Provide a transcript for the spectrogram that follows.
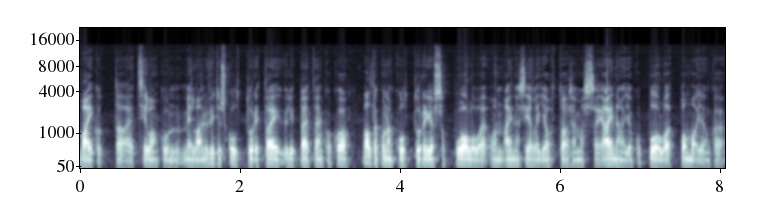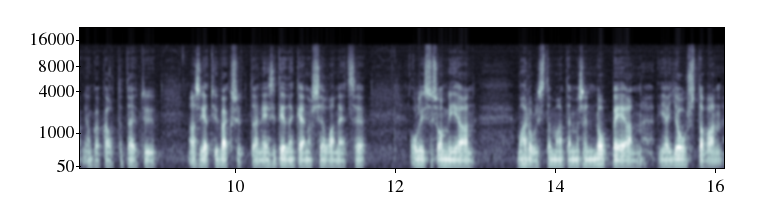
vaikuttaa. Et silloin kun meillä on yrityskulttuuri tai ylipäätään koko valtakunnan kulttuuri, jossa puolue on aina siellä johtoasemassa ja aina on joku puoluepomo, jonka, jonka kautta täytyy asiat hyväksyttää, niin ei se tietenkään ole sellainen, että se olisi omiaan mahdollistamaan tämmöisen nopean ja joustavan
